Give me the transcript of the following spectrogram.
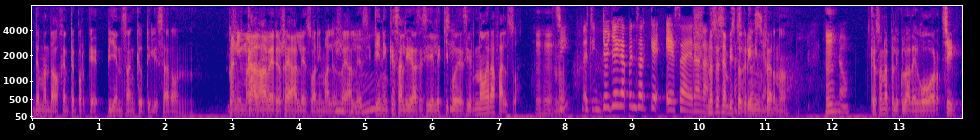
demandado gente porque piensan que utilizaron los Animales. cadáveres reales o animales reales y tienen que salir así el equipo Sí. de decir, no era falso. Sí, es- yo llegué a pensar que esa era la No sé si han visto Green. Inferno, ¿Mm? No. que es una película de gore, Sí.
